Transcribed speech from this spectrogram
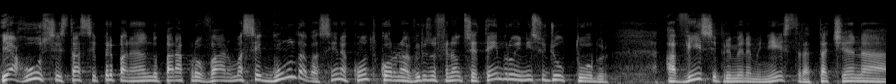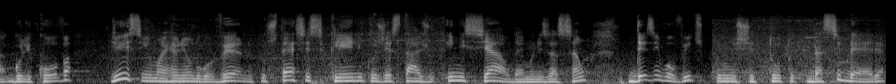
E a Rússia está se preparando para aprovar uma segunda vacina contra o coronavírus no final de setembro ou início de outubro. A vice-primeira-ministra, Tatiana Golikova, disse em uma reunião do governo que os testes clínicos de estágio inicial da imunização, desenvolvidos por um instituto da Sibéria,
